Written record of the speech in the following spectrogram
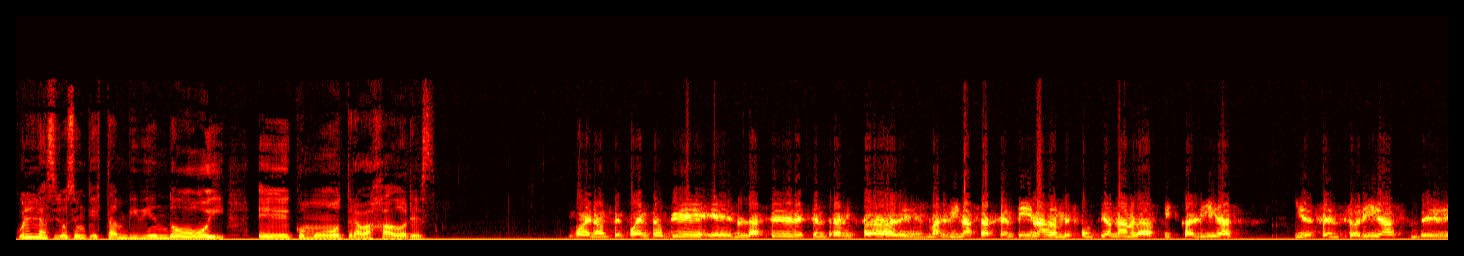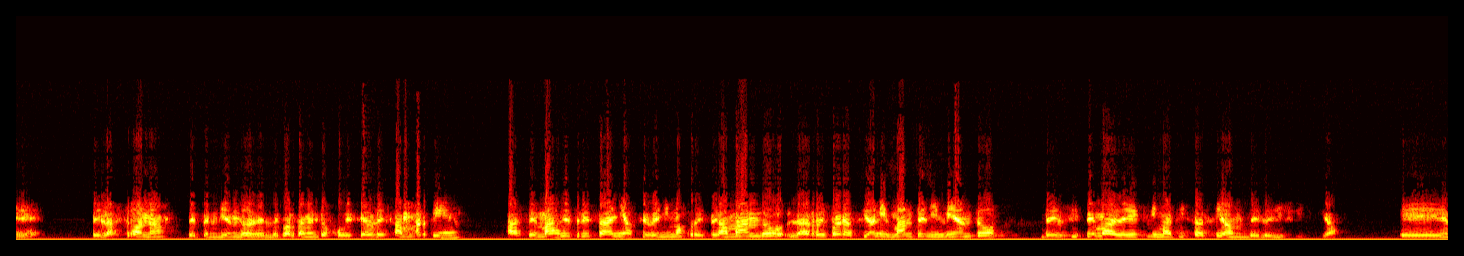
cuál es la situación que están viviendo hoy eh, como trabajadores. Bueno, te cuento que en la sede descentralizada de Malvinas Argentinas, donde funcionan las fiscalías y defensorías de, de la zona, dependiendo del Departamento Judicial de San Martín, hace más de tres años que venimos reclamando la reparación y mantenimiento del sistema de climatización del edificio. Eh,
